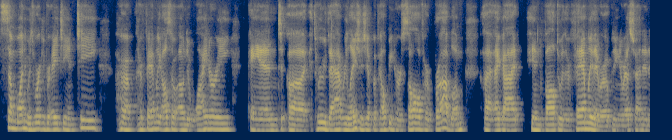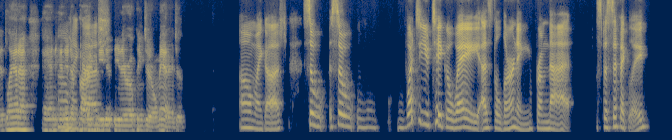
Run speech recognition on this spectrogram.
someone who was working for AT and T. Her her family also owned a winery, and uh, through that relationship of helping her solve her problem, I got involved with her family. They were opening a restaurant in Atlanta and oh ended up hiring me to be their opening general manager. Oh my gosh. So so what do you take away as the learning from that specifically?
